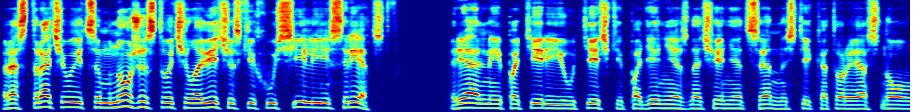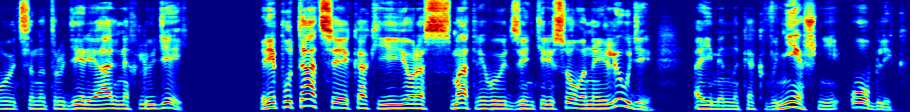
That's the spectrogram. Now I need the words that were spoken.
растрачивается множество человеческих усилий и средств. Реальные потери и утечки, падение значения ценностей, которые основываются на труде реальных людей. Репутация, как ее рассматривают заинтересованные люди, а именно как внешний облик,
